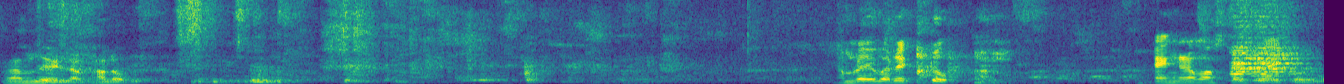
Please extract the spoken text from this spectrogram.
আলহামদুলিল্লাহ ভালো। আমরা এবার একটু ট্যাংরা মাছটা ট্রাই করব।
